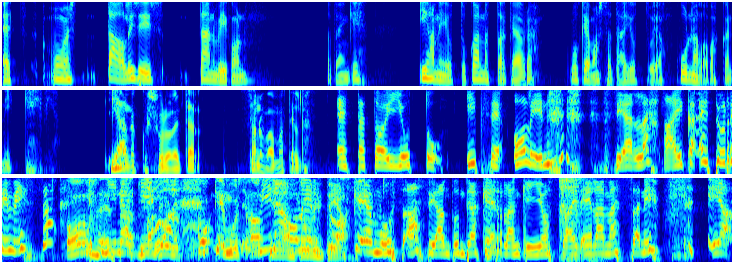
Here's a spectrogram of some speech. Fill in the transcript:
Et mun mielestä tämä oli siis tämän viikon jotenkin ihana juttu. Kannattaa käydä lukemassa tämä juttu ja kuunnella vaikka Nick Cavea. Ihana, kun sulla oli täällä, sano vaan Matilda. Että toi juttu, itse olin siellä aika eturivissä. Oh, Minäkin, sä oot niin kuin kokemusasiantuntija. Minä olen kokemusasiantuntija kerrankin jossain elämässäni. Ja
